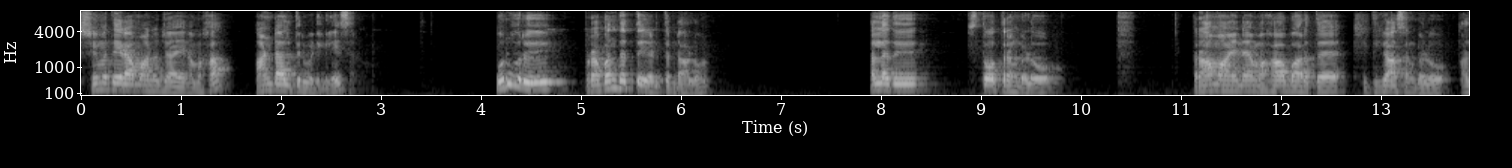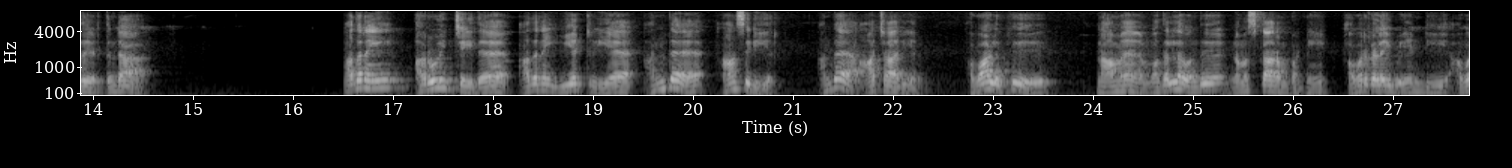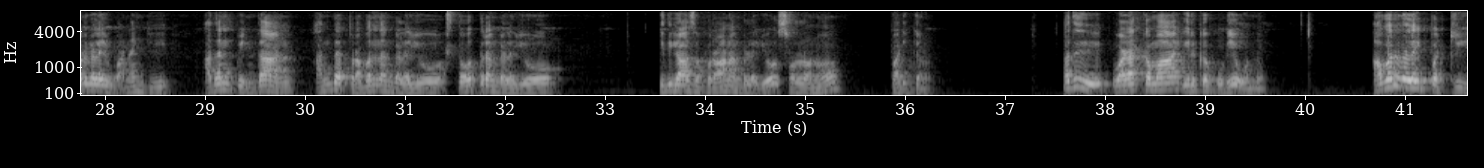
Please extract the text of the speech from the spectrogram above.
ஸ்ரீமதே ராமானுஜாய நமகா ஆண்டாள் திருவடிகளே சரணம். ஒரு ஒரு பிரபந்தத்தை எடுத்துட்டாலும் அல்லது ஸ்தோத்திரங்களோ ராமாயண மகாபாரத இதிகாசங்களோ அதை எடுத்துட்டா அதனை அருளி செய்த அதனை இயற்றிய அந்த ஆசிரியர் அந்த ஆச்சாரியன் அவளுக்கு நாம முதல்ல வந்து நமஸ்காரம் பண்ணி அவர்களை வேண்டி அவர்களை வணங்கி அதன் பின் தான் அந்த பிரபந்தங்களையோ ஸ்தோத்திரங்களையோ இதிகாச புராணங்களையோ சொல்லணும் படிக்கணும். அது வழக்கமா இருக்கக்கூடிய ஒண்ணு. அவர்களை பற்றி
